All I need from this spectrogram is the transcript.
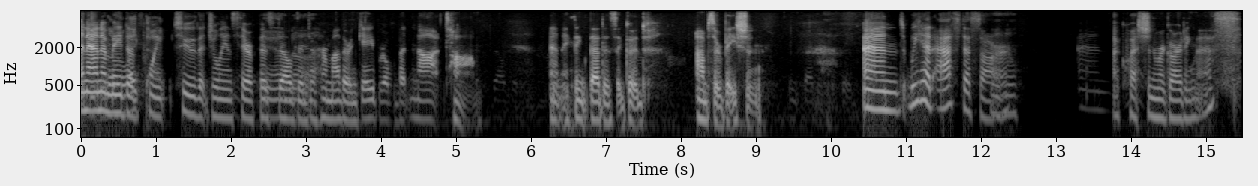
and Anna made the like point that. too that Julian's therapist and, delved uh, into her mother and Gabriel, but not Tom. And I think that is a good observation. And we had asked SR mm-hmm. a question regarding this.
